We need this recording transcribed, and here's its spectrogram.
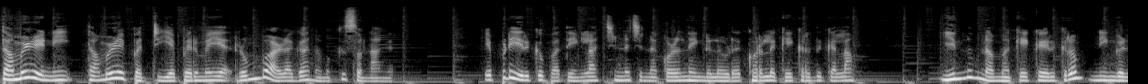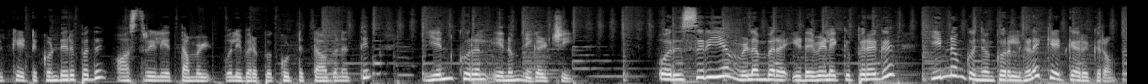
தமிழினி தமிழை பற்றிய பெருமையை ரொம்ப அழகா நமக்கு சொன்னாங்க. எப்படி இருக்கு பாத்தீங்களா? சின்ன சின்ன குழந்தைங்களோட குரலை கேட்கறதுக்கெல்லாம் இன்னும் நம்ம கேட்க இருக்கிறோம் நீங்கள் கேட்டுக்கொண்டிருப்பது ஆஸ்திரேலிய தமிழ் ஒலிபரப்பு கூட்டு தாபனத்தின் என் குரல் எனும் நிகழ்ச்சி. ஒரு சிறிய விளம்பர இடைவேளைக்கு பிறகு இன்னும் கொஞ்சம் குரல்களை கேட்க இருக்கிறோம்.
